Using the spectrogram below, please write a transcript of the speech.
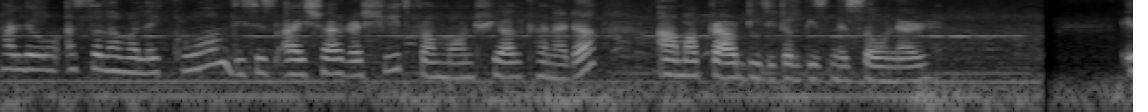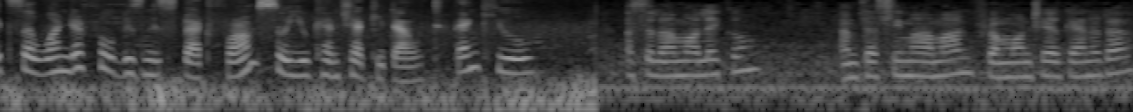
Hello, Assalamu alaikum. This is Aisha Rashid from Montreal, Canada. I'm a proud digital business owner. It's a wonderful business platform, so you can check it out. Thank you. Assalamu alaikum. I'm Taslima Aman from Montreal, Canada.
